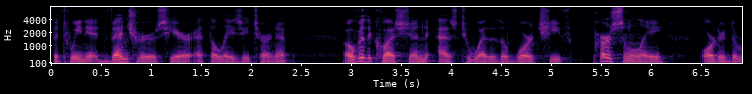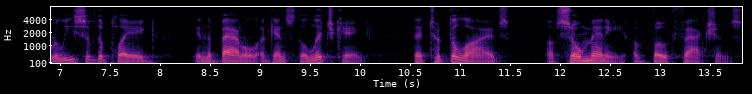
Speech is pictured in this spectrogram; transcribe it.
between adventurers here at the Lazy Turnip over the question as to whether the war chief personally ordered the release of the plague in the battle against the Lich King that took the lives of so many of both factions.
